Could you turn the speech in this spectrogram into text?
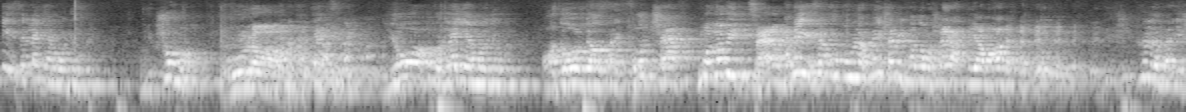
Nézd, legyen mondjuk, mondjuk Soma. Uram! Jó, akkor legyen mondjuk Adolf, de aztán egy fot se. Maga viccel! Hát nézze, upulnak, mégsem itt a saját fiamat. Különben is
